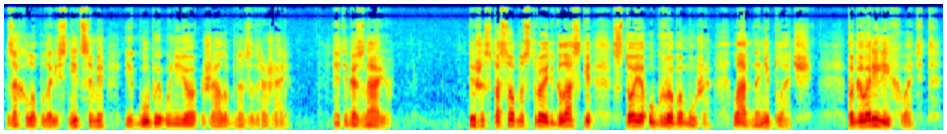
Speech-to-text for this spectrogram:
захлопала ресницами, и губы у нее жалобно задрожали. Я тебя знаю. Ты же способна строить глазки, стоя у гроба мужа. Ладно, не плачь. Поговорили и хватит.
